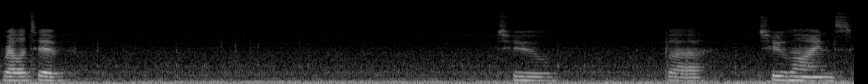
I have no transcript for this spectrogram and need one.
relative to the two lines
